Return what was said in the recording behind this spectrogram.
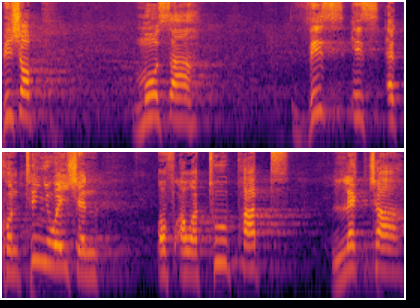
Bishop Mosa, this is a continuation of our two part lecture,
